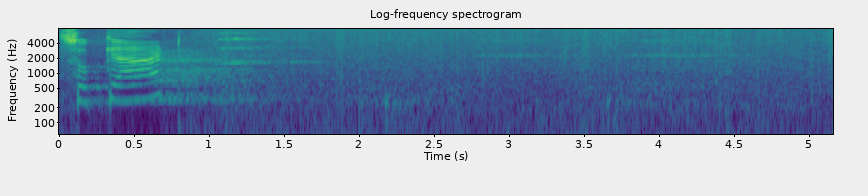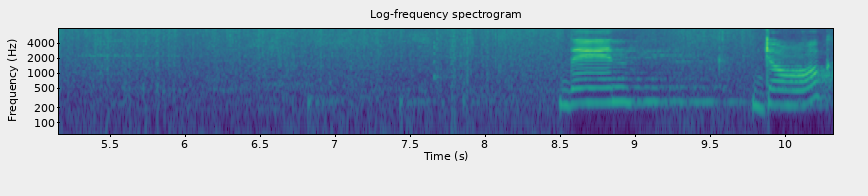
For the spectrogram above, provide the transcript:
So cat, then dog,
